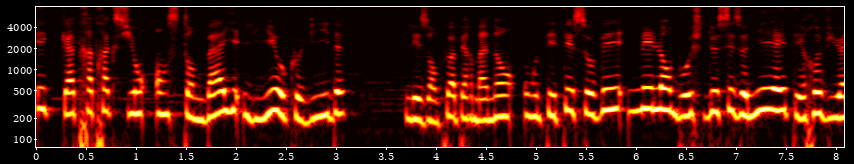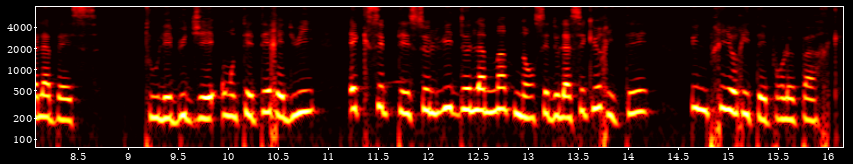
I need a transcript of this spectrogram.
et quatre attractions en stand-by liées au Covid. Les emplois permanents ont été sauvés, mais l'embauche de saisonniers a été revue à la baisse. Tous les budgets ont été réduits, excepté celui de la maintenance et de la sécurité, une priorité pour le parc.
